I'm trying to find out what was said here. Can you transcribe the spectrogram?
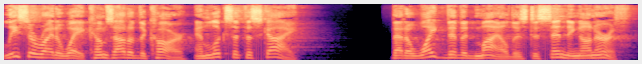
Lisa right away comes out of the car and looks at the sky. That a white vivid mild is descending on Earth.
